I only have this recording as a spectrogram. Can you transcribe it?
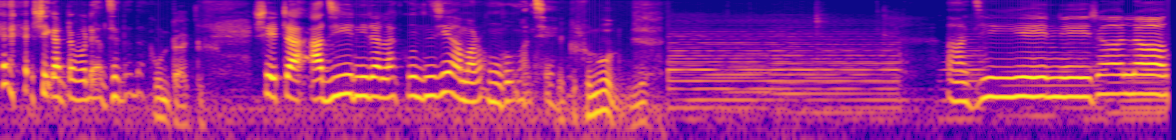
সে গানটা মনে আছে দাদা। কোনটা? একটু সেটা আজি নিরালা কুঞ্জে আমার অঙ্গ মাঝে একটু শুনব? আজি নিরালা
